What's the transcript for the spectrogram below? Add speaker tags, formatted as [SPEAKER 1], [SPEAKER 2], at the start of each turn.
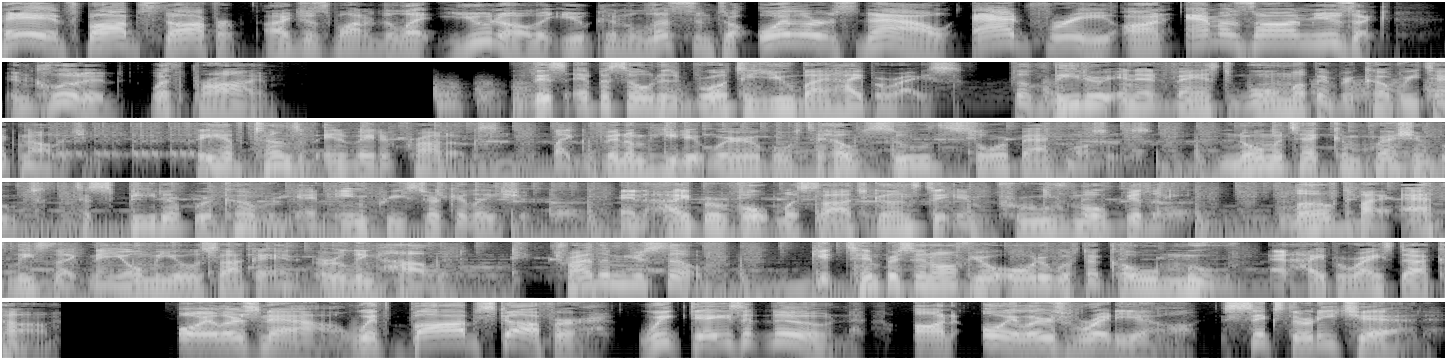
[SPEAKER 1] Hey, it's Bob Stauffer. I just wanted to let you know that you can listen to Oilers Now ad free on Amazon Music, included with Prime.
[SPEAKER 2] This episode is brought to you by Hyperice, the leader in advanced warm up and recovery technology. They have tons of innovative products, like Venom heated wearables to help soothe sore back muscles, Normatec compression boots to speed up recovery and increase circulation, and Hypervolt massage guns to improve mobility loved by athletes like Naomi Osaka and Erling Haaland. Try them yourself. Get 10% off your order with the code MOVE at hyperice.com.
[SPEAKER 3] Oilers Now with Bob Stauffer. Weekdays at noon on Oilers Radio, 630 CHED.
